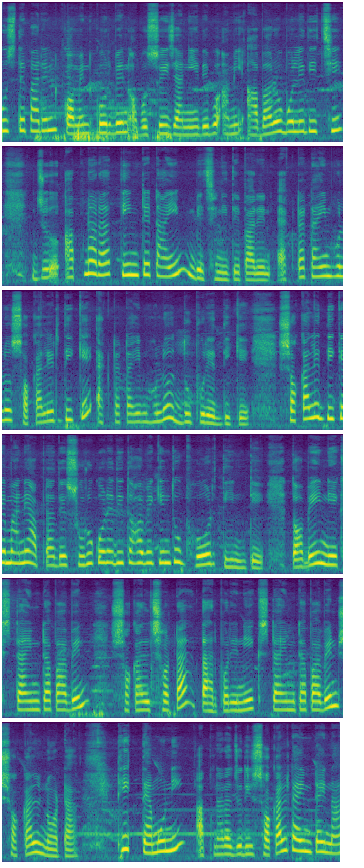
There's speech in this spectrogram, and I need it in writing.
বুঝতে পারেন কমেন্ট করবেন। অবশ্যই জানিয়ে দেব। আমি আবারও বলে দিচ্ছি আপনারা তিনটে টাইম বেছে নিতে পারেন। একটা টাইম হলো সকালের দিকে, একটা টাইম হলো দুপুরের দিকে। সকালের দিকে মানে আপনাদের শুরু করে দিতে হবে কিন্তু ভোর তিনটে। তবেই নেক্সট টাইমটা পাবেন সকাল ছটা, তারপরে নেক্সট টাইমটা পাবেন সকাল নটা। ঠিক তেমনই আপনারা যদি সকাল টাইমটাই না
